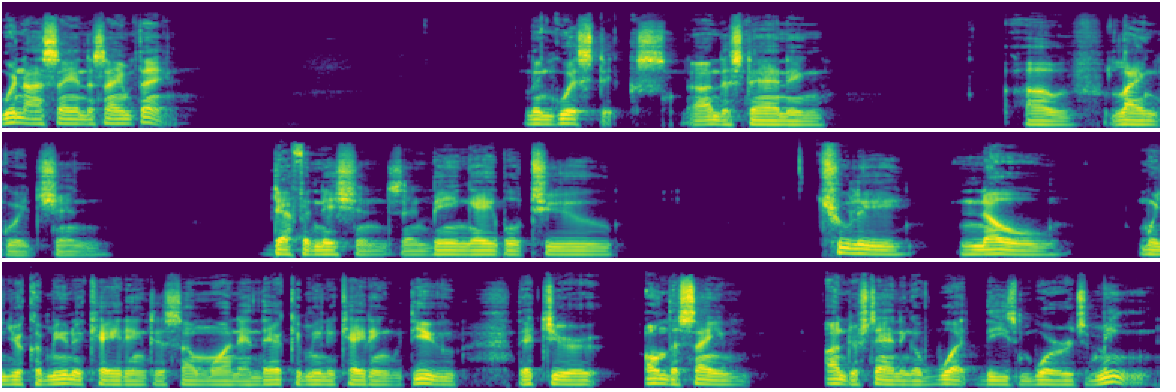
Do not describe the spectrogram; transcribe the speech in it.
we're not saying the same thing. Linguistics, understanding of language and definitions and being able to truly know when you're communicating to someone and they're communicating with you that you're on the same understanding of what these words mean.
